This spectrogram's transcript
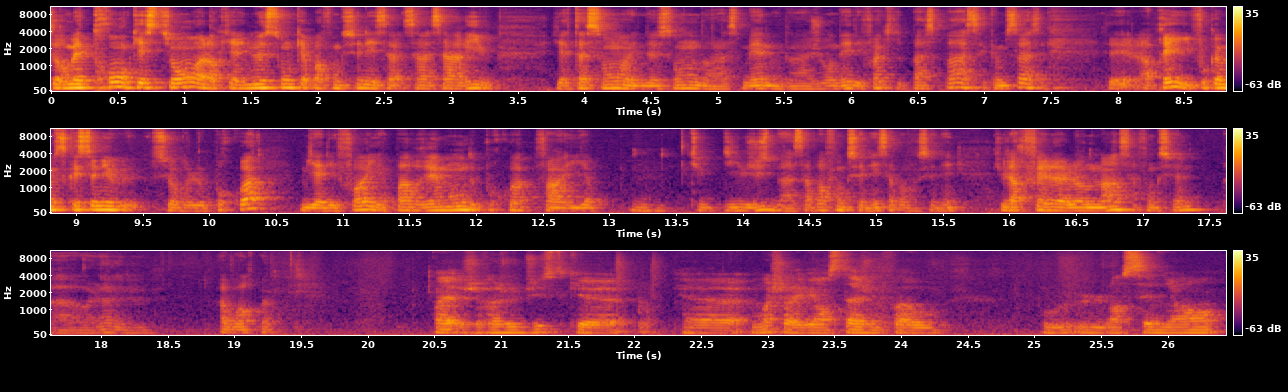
te remettre trop en question alors qu'il y a une leçon qui n'a pas fonctionné. Ça, ça, arrive. Il y a ta façon, une leçon dans la semaine ou dans la journée, des fois qui passe pas, c'est comme ça. Après, il faut quand même se questionner sur le pourquoi, mais il y a des fois, il n'y a pas vraiment de pourquoi. Enfin, il y a Mhm. tu te dis juste bah, ça n'a pas fonctionné, ça n'a pas fonctionné. Tu la refais le lendemain, ça fonctionne. Bah voilà, euh, à voir quoi. Ouais, je rajoute juste que euh, moi je suis arrivé en stage une fois où, où l'enseignant,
